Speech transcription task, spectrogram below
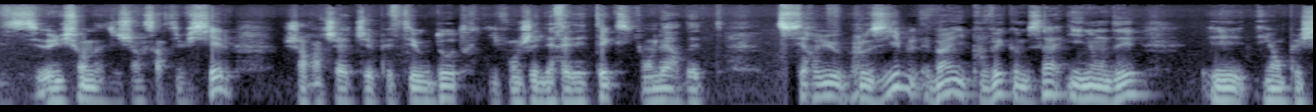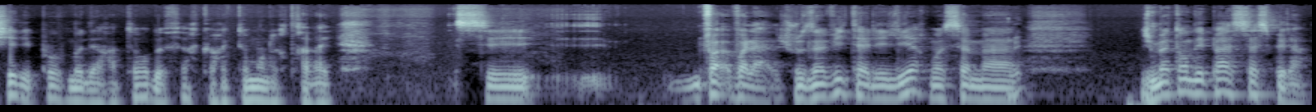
solutions d'intelligence artificielle, genre ChatGPT ou d'autres qui vont générer des textes qui ont l'air d'être sérieux, plausibles, eh ben ils pouvaient comme ça inonder et, et empêcher les pauvres modérateurs de faire correctement leur travail. C'est enfin voilà, je vous invite à aller lire. Moi ça m'a, je m'attendais pas à cet aspect-là.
